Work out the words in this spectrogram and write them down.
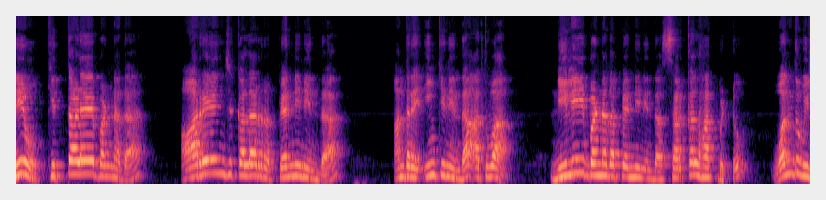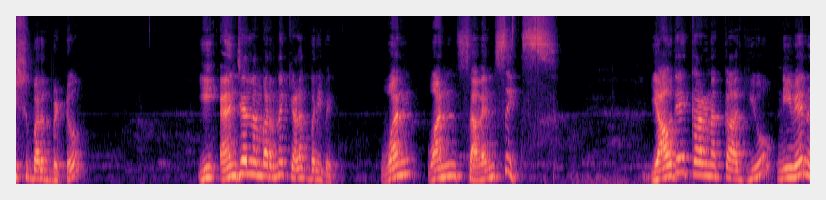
ನೀವು ಕಿತ್ತಳೆ ಬಣ್ಣದ ಆರೆಂಜ್ ಕಲರ್ ಪೆನ್ನಿನಿಂದ ಅಂದರೆ ಇಂಕಿನಿಂದ ಅಥವಾ ನೀಲಿ ಬಣ್ಣದ ಪೆನ್ನಿನಿಂದ ಸರ್ಕಲ್ ಹಾಕಿಬಿಟ್ಟು, ಒಂದು ವಿಶ್ ಬರೆದ್ಬಿಟ್ಟು ಈ ಆಂಜಲ್ ನಂಬರನ್ನ ಕೆಳಗೆ ಬರಿಬೇಕು. ಒನ್ ಒನ್ ಸೆವೆನ್ ಸಿಕ್ಸ್ ಯಾವುದೇ ಕಾರಣಕ್ಕಾಗಿಯೂ ನೀವೇನು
